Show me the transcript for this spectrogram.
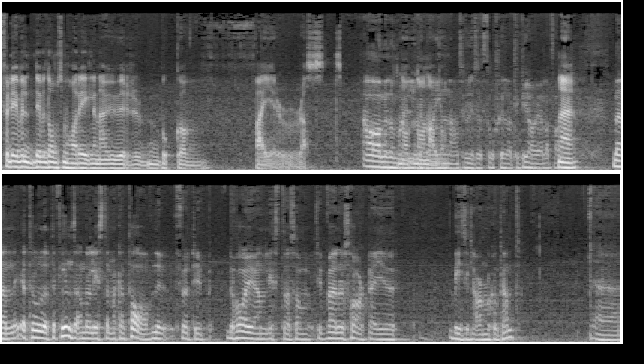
för det är väl, det är väl de som har reglerna ur Book of Fire Rust. Ja, men de var Någon- ju någon bra innan så det är så stor skillnad tycker jag i alla fall. Nej. Men jag tror att det finns andra listor man kan ta av nu. För typ, du har ju en lista som, typ Valor's Heart är ju Basically Armor Content. Eh,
